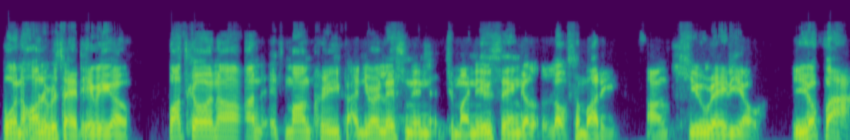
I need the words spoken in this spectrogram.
one hundred percent. Here we go. What's going on? It's Moncrieff, and you're listening to my new single, Love Somebody, on Q Radio. E opa!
